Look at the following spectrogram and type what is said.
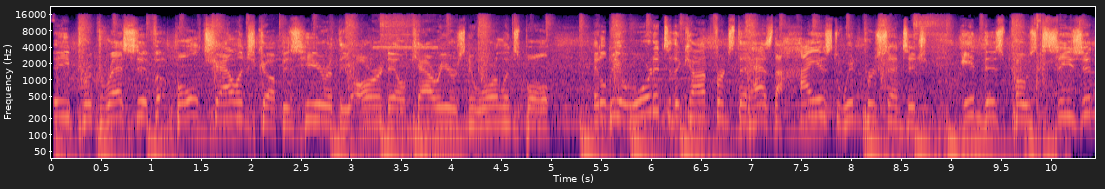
The Progressive Bowl Challenge Cup is here at the R+L Carriers New Orleans Bowl. It'll be awarded to the conference that has the highest win percentage in this postseason.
